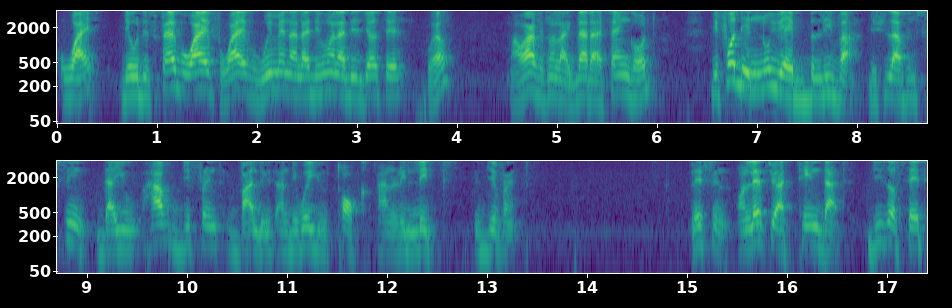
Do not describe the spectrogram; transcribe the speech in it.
Why? They will describe wife, wife, women, and like the woman like this just say, well, my wife is not like that. I thank God. Before they know you're a believer, they should have seen that you have different values and the way you talk and relate is different. Listen, unless you attain that, Jesus said,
